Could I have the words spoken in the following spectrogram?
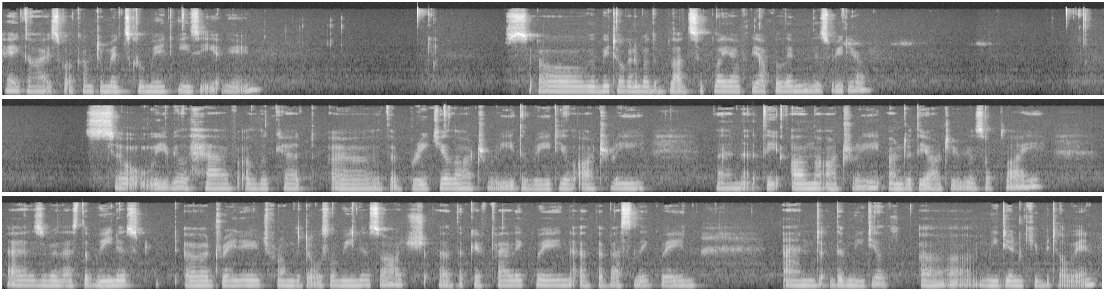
Hey guys, welcome to Med School Made Easy again. So we'll be talking about the blood supply of the upper limb in this video. So we will have a look at uh, the brachial artery, the radial artery, and the ulnar artery under the arterial supply, as well as the venous uh, drainage from the dorsal venous arch, uh, the cephalic vein, uh, the basilic vein, and the medial uh, median cubital vein.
